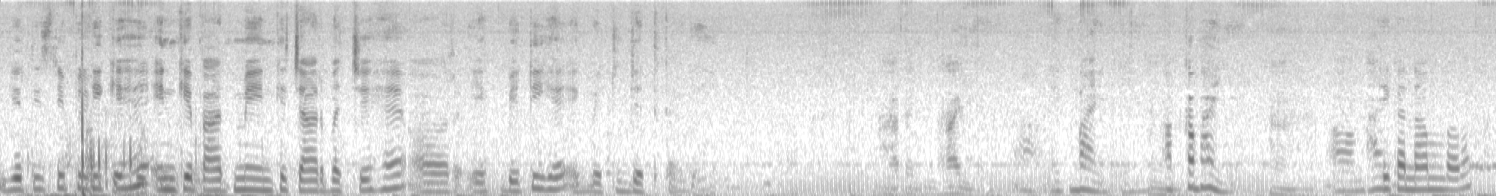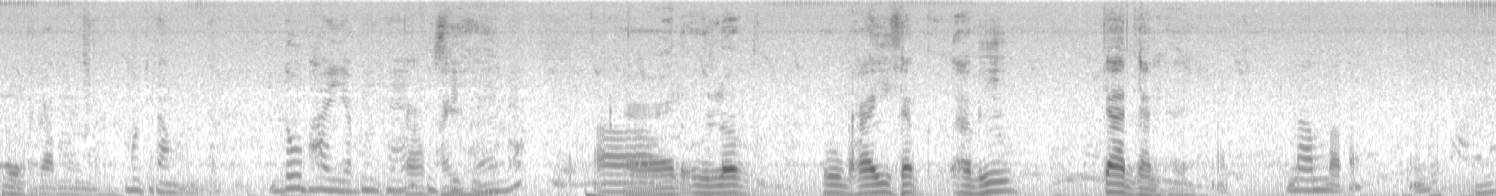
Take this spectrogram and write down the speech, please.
ये तीसरी पीढ़ी के हैं। इनके बाद में इनके चार बच्चे हैं और एक बेटी है एक बेटी डेथ कर गई। भाई हाँ, एक भाई। है आपका भाई है? भाई का नाम बाबा? मोतीराम मुंडा दो भाई अभी हैं तीसरी पीढ़ी में। और वो लोग वो भाई सब अभी चार जन हैं। अच्छा, नाम बाबा? हम्म?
